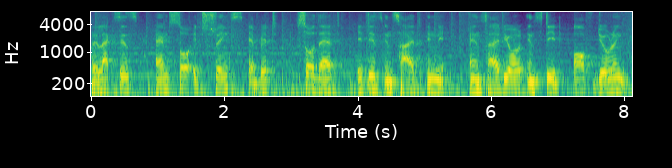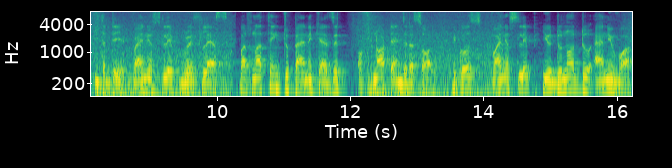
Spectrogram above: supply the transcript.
relaxes and so it shrinks a bit so that it is inside in inside your instead of during the day when you sleep breathless. But nothing to panic as it of not dangerous all. Because when you sleep you do not do any work.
